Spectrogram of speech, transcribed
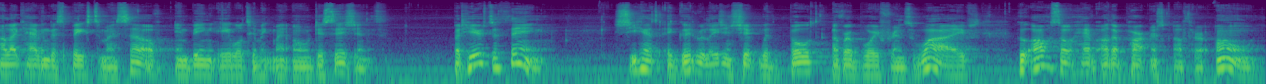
I like having the space to myself and being able to make my own decisions. But here's the thing she has a good relationship with both of her boyfriend's wives, who also have other partners of her own.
